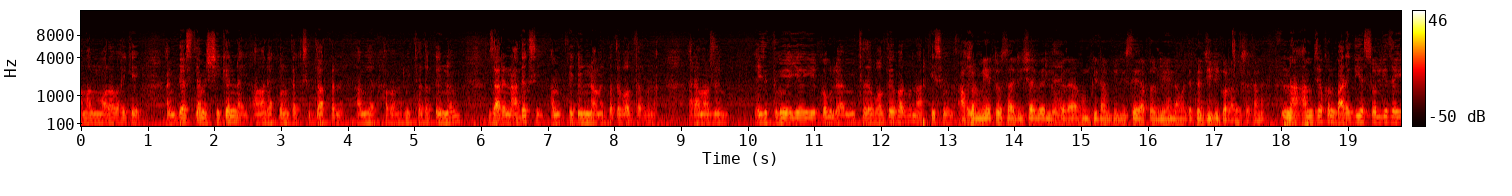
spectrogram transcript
আমার মরা ভাইকে আমি ব্যস্ত আমি শিখেন নাই। আমার এখন তার কিছু দরকার নেই। আমি আর খাব না মিথ্যা দরকার নামে যারে না দেখছি আমি থেকে নামের কথা বলতে পারব না। আর আমার যে এই যে তুমি এই ইয়ে করলে আমি মিথ্যা বলতে পারব না আর কিছু না। আপনার মেয়ে তো সাইদি সাহেবের লোকেরা হুমকি ধামকি দিছে আপনার মেয়ের নামে একটা জিডি করা হয়েছে এখানে। না আমি যখন বাড়ি দিয়ে চলগে যাই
